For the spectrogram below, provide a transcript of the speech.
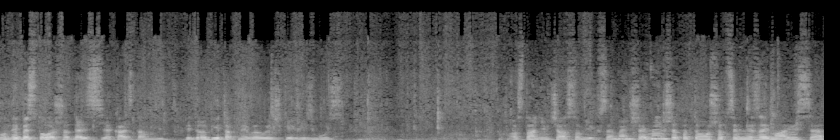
Ну, не без того, що десь якась там підробіток невеличкий візьмусь. Останнім часом їх все менше і менше, тому що цим не займаюся.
